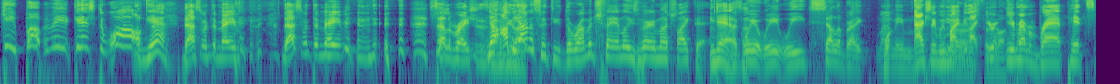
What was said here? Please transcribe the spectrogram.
Keep bumping me against the wall. Yeah. That's what the Maven. That's what the Maven celebration is. No, I'll be like. honest with you. The Rummage family is very much like that. Yeah, Like so- we we we celebrate. I mean, Actually, we might be like you, you part. remember Brad Pitt's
